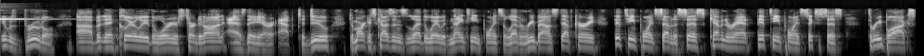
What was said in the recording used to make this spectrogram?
it was brutal. Uh, but then clearly the Warriors turned it on as they are apt to do. DeMarcus Cousins led the way with 19 points, 11 rebounds. Steph Curry 15 points, seven assists. Kevin Durant 15 points, six assists, three blocks.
